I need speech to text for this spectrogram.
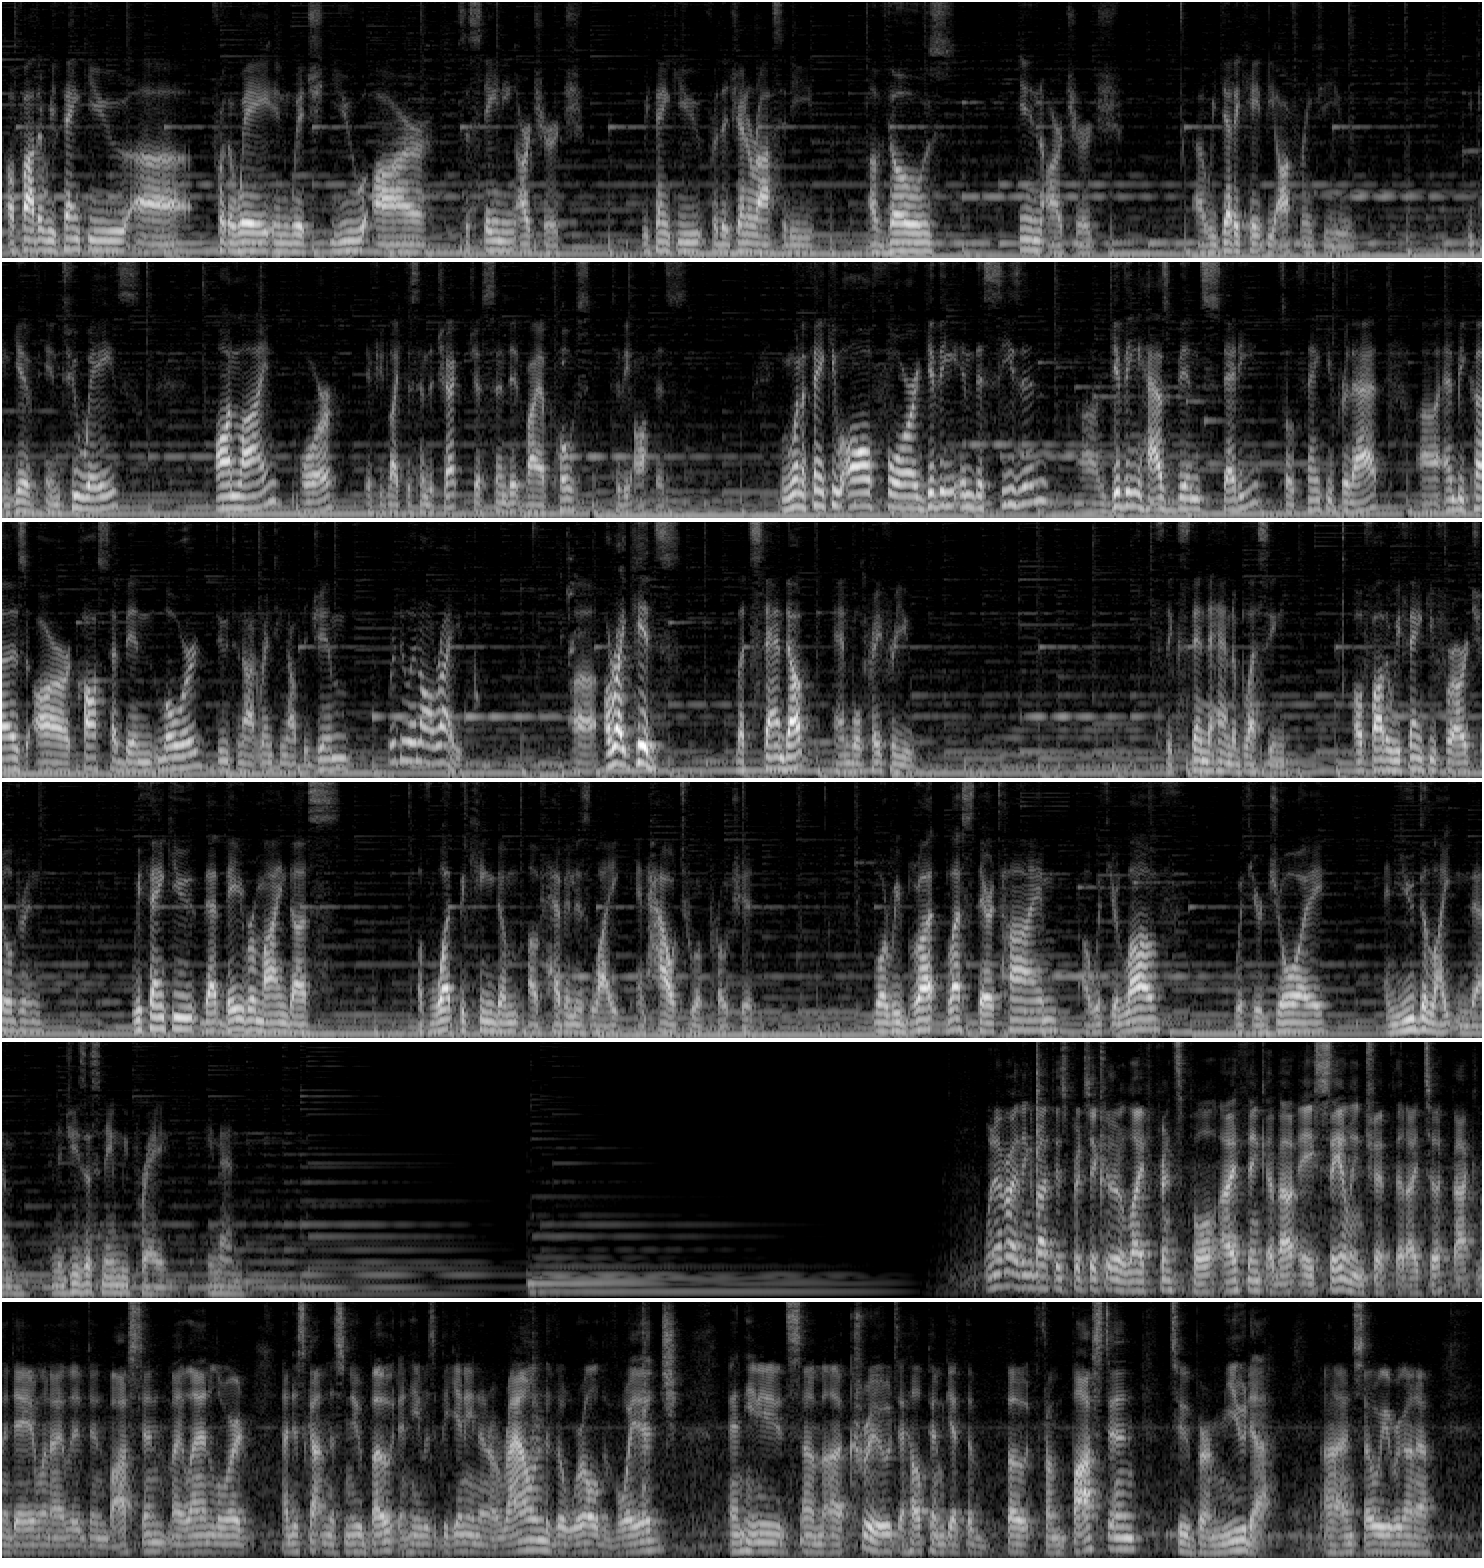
Oh, Father, we thank you uh, for the way in which you are sustaining our church. We thank you for the generosity of those in our church. Uh, we dedicate the offering to you. You can give in two ways online or if you'd like to send a check, just send it via post to the office. We want to thank you all for giving in this season. Uh, giving has been steady, so thank you for that. Uh, and because our costs have been lowered due to not renting out the gym, we're doing all right. Uh, all right, kids, let's stand up and we'll pray for you. Let's extend a hand of blessing. Oh, Father, we thank you for our children. We thank you that they remind us of what the kingdom of heaven is like and how to approach it. Lord, we bless their time uh, with your love, with your joy, and you delight in them. And in Jesus' name we pray. Amen. Whenever I think about this particular life principle, I think about a sailing trip that I took back in the day when I lived in Boston. My landlord had just gotten this new boat and he was beginning an around the world voyage and he needed some uh, crew to help him get the boat from Boston to Bermuda. Uh, and so we were going to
